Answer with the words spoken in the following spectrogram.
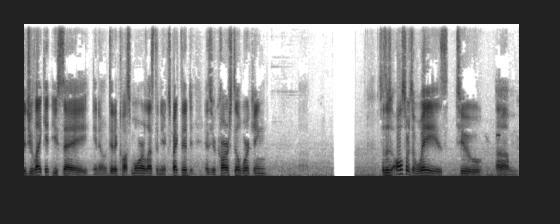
did you like it? You say, you know, did it cost more or less than you expected? Is your car still working? So there's all sorts of ways to um,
